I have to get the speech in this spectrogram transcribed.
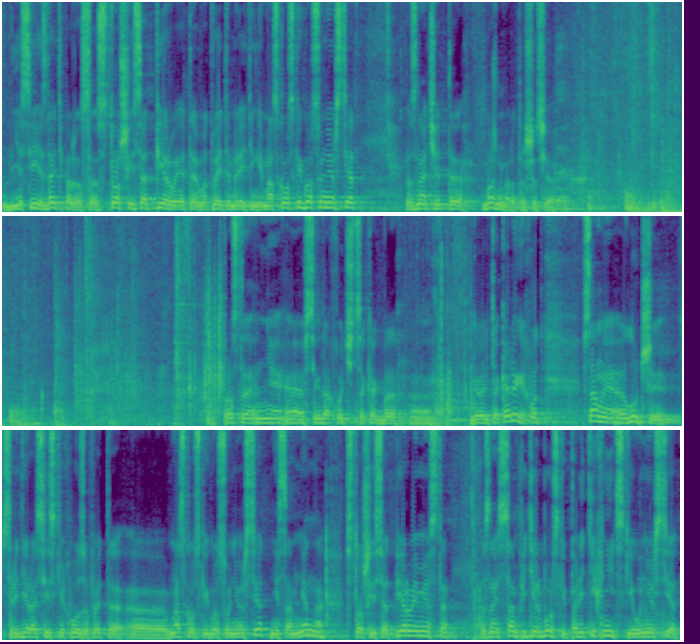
если есть, дайте, пожалуйста, 161 это вот в этом рейтинге Московский госуниверситет. Значит, э, можно, Марат Рашидович? я? Просто не э, всегда хочется как бы э, говорить о коллегах. Вот самые лучшие среди российских вузов – это Московский госуниверситет, несомненно, 161 место. Значит, Санкт-Петербургский политехнический университет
